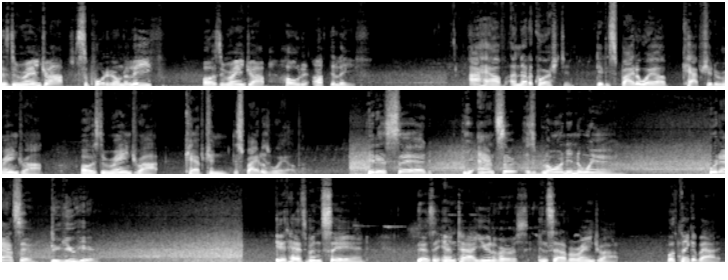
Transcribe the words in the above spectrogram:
Is the raindrop supported on the leaf, or is the raindrop holding up the leaf? I have another question. Did the spider web capture the raindrop, or is the raindrop capturing the spider's web? It is said the answer is blowing in the wind. What answer do you hear? It has been said there's an entire universe inside of a raindrop. Well, think about it.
